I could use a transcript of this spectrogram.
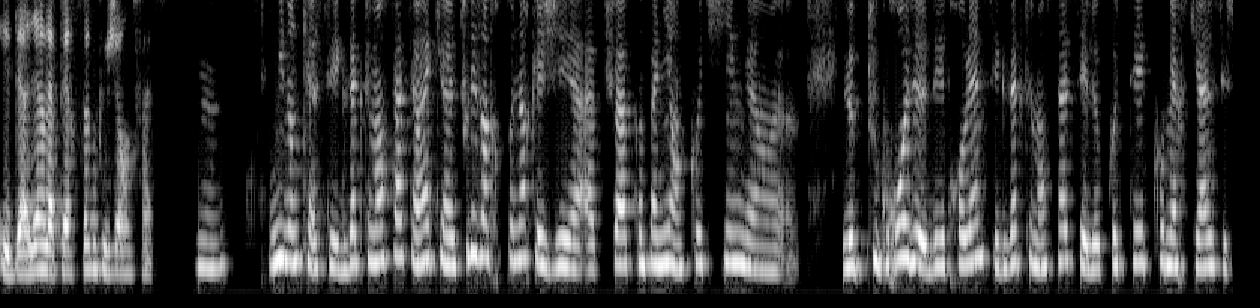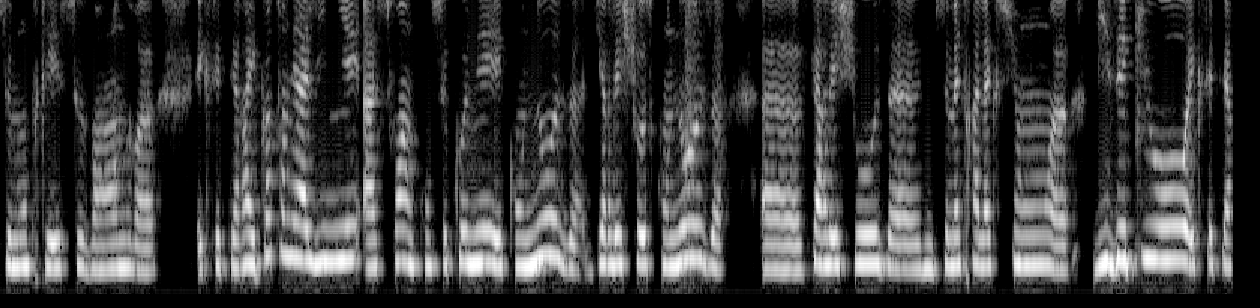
et derrière la personne que j'ai en face. Mm. Oui, donc euh, c'est exactement ça. C'est vrai que tous les entrepreneurs que j'ai euh, pu accompagner en coaching, euh, le plus gros des problèmes, c'est exactement ça, c'est le côté commercial, c'est se montrer, se vendre, etc. Et quand on est aligné à soi, qu'on se connaît et qu'on ose dire les choses, qu'on ose faire les choses, se mettre à l'action, viser plus haut, etc.,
